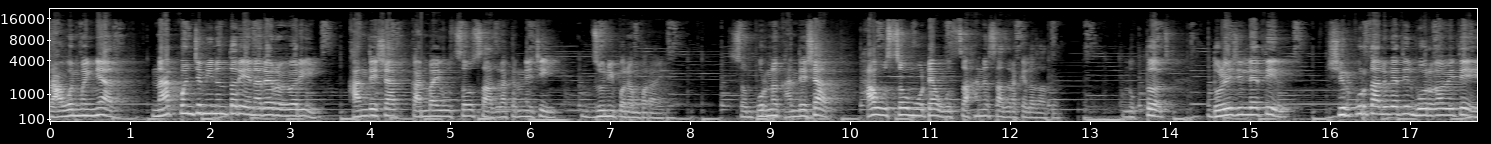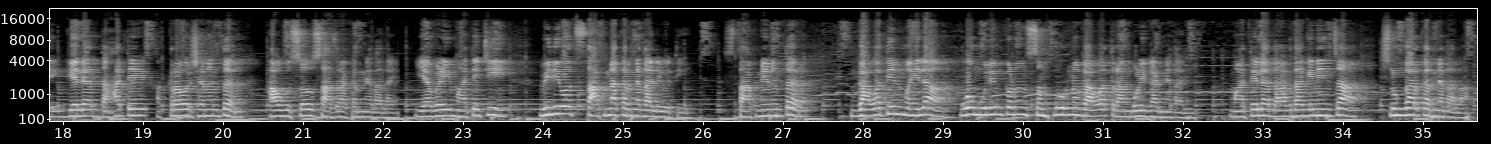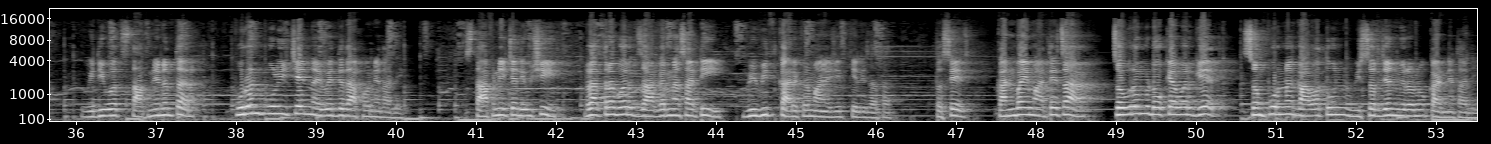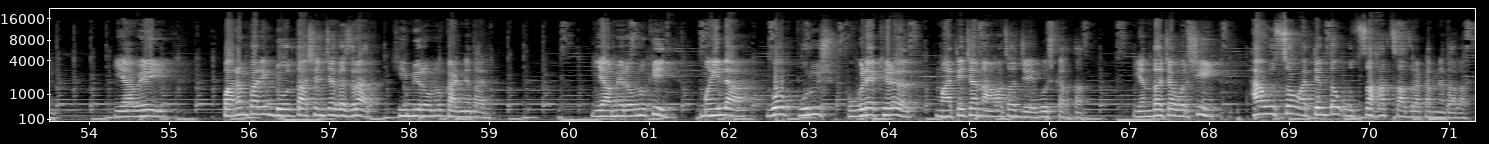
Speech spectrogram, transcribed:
श्रावण महिन्यात नागपंचमीनंतर येणाऱ्या रविवारी खानदेशात कानबाई उत्सव साजरा करण्याची जुनी परंपरा आहे. संपूर्ण खानदेशात हा उत्सव मोठ्या उत्साहानं साजरा केला जातो. नुकतंच धुळे जिल्ह्यातील शिरपूर तालुक्यातील बोरगाव येथे गेल्या दहा ते अकरा वर्षानंतर हा उत्सव साजरा करण्यात आला आहे यावेळी मातेची विधिवत स्थापना करण्यात आली होती. स्थापनेनंतर गावातील महिला व मुलींकडून संपूर्ण गावात रांगोळी काढण्यात आली. मातेला दागदागिन्यांचा शृंगार करण्यात आला. विधिवत स्थापनेनंतर पुरणपोळीचे नैवेद्य दाखवण्यात आले. स्थापनेच्या दिवशी रात्रभर जागरणासाठी विविध कार्यक्रम आयोजित केले जातात. तसेच कानबाई मातेचा चौरंग डोक्यावर घेत संपूर्ण गावातून विसर्जन मिरवणूक काढण्यात आली. यावेळी पारंपरिक ढोलताशांच्या गजरात ही मिरवणूक काढण्यात आली. या मिरवणुकीत महिला व पुरुष फुगड्या खेळत मातेच्या नावाचा जयघोष करतात. यंदाच्या वर्षी हा उत्सव अत्यंत उत्साहात साजरा करण्यात आला.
